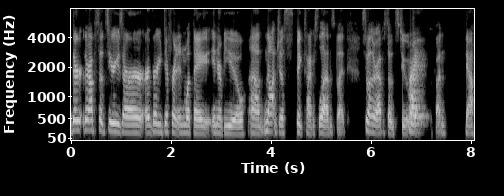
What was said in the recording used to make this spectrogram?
their their episode series are are very different in what they interview. Um, not just big time celebs, but some other episodes too. Right. Fun. Yeah.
